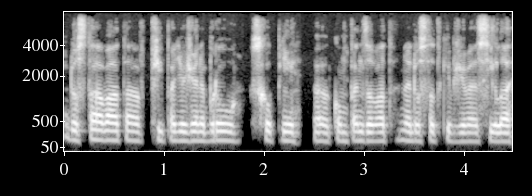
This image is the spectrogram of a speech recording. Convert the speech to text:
dostávat a v případě, že nebudou schopni eh, kompenzovat nedostatky v živé síle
